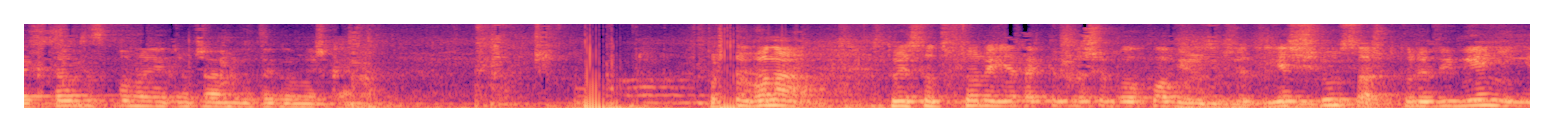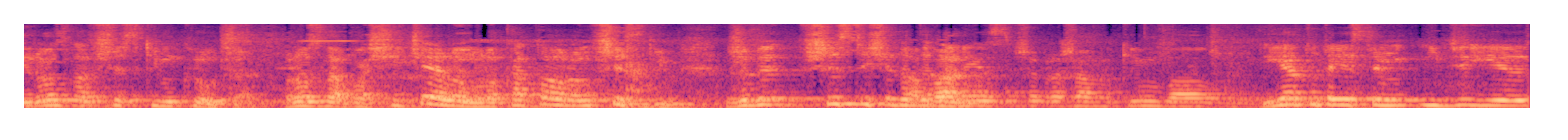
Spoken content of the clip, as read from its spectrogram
E, Kto dysponuje kluczami do tego mieszkania? Proszę pana, tu jest od wczoraj, ja tak tylko szybko opowiem zgrzyt. Jest ślusarz, który wymieni i rozda wszystkim klucze. Rozda właścicielom, lokatorom, wszystkim, żeby wszyscy się A pan dogadali. jest, przepraszam, kim, bo Ja tutaj jestem, idzie- i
